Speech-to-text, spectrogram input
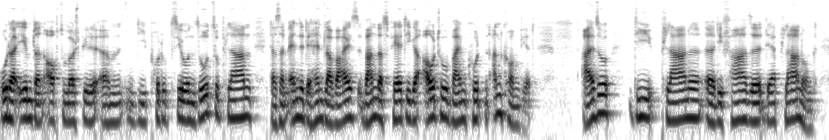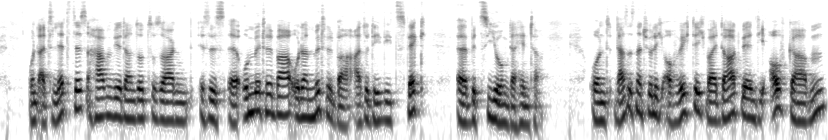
oder eben dann auch zum Beispiel ähm, die Produktion so zu planen, dass am Ende der Händler weiß, wann das fertige Auto beim Kunden ankommen wird. Also die Plane, äh, die Phase der Planung. Und als letztes haben wir dann sozusagen, ist es äh, unmittelbar oder mittelbar, also die, die Zweckbeziehung äh, dahinter. Und das ist natürlich auch wichtig, weil dort werden die Aufgaben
